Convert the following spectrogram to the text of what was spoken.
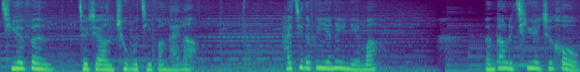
七月份就这样猝不及防来了，还记得毕业那一年吗？等到了七月之后，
